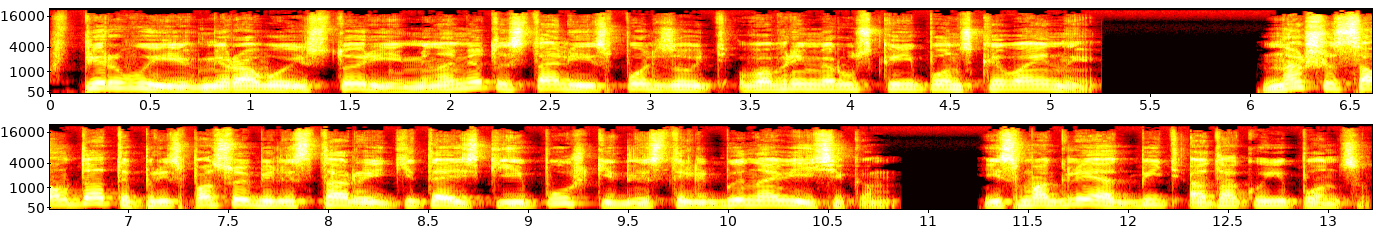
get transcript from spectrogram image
Впервые в мировой истории минометы стали использовать во время русско-японской войны, Наши солдаты приспособили старые китайские пушки для стрельбы навесиком и смогли отбить атаку японцев.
